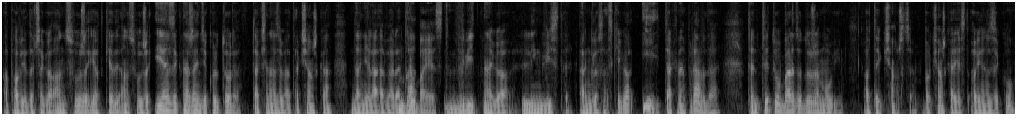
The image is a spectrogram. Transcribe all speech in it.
opowie, do czego on służy i od kiedy on służy. Język narzędzie kultury. Tak się nazywa ta książka Daniela Everetta. Gruba jest. Wybitnego lingwisty anglosaskiego i tak naprawdę ten tytuł bardzo dużo mówi o tej książce, bo książka jest o języku,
